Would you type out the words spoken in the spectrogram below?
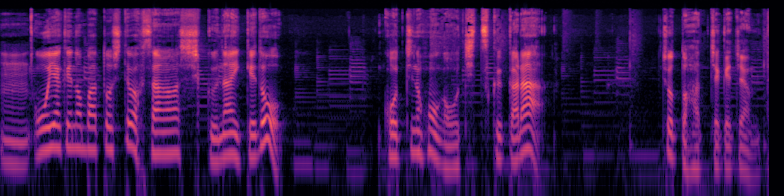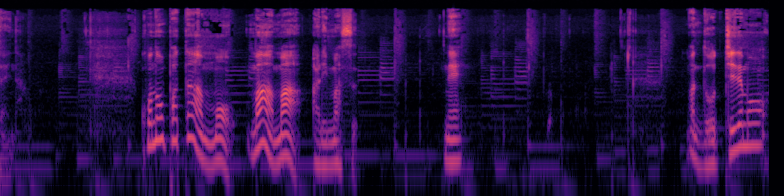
うん、公の場としてはふさわしくないけど、こっちの方が落ち着くから、ちょっとはっちゃけちゃうみたいな。このパターンも、まあまああります。ね。まあ、どっちでも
